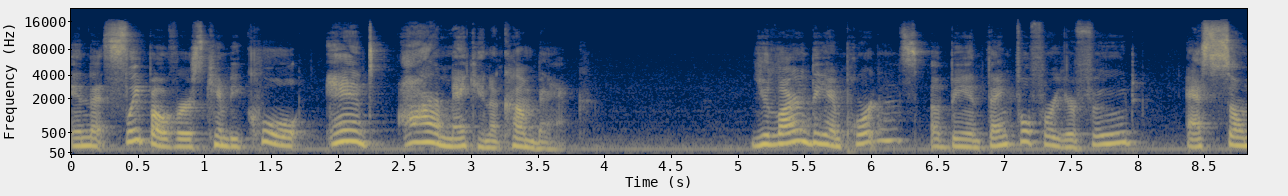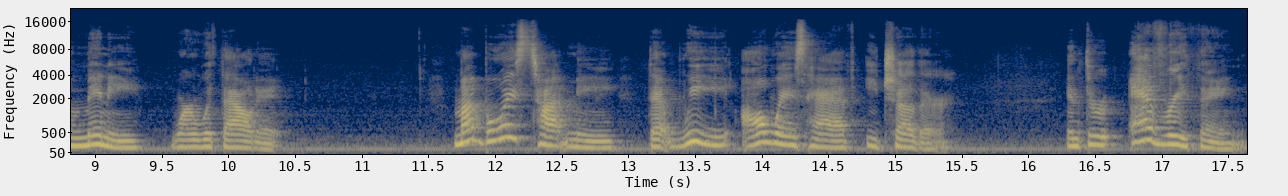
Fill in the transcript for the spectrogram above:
and that sleepovers can be cool and are making a comeback. You learn the importance of being thankful for your food, as so many were without it. My boys taught me that we always have each other. And through everything,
